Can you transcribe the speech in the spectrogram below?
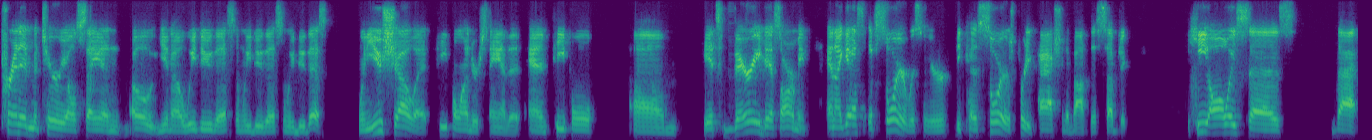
printed material saying, oh, you know, we do this and we do this and we do this. When you show it, people understand it and people, um, it's very disarming. And I guess if Sawyer was here, because Sawyer is pretty passionate about this subject, he always says that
